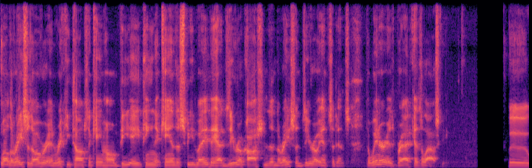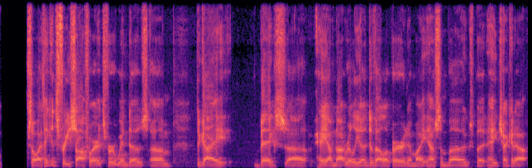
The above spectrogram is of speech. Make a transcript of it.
Well, the race is over, and Ricky Thompson came home P18 at Kansas Speedway. They had zero cautions in the race and zero incidents. The winner is Brad Keselowski. Boo. So I think it's free software. It's for Windows. Um, the guy begs, uh, "Hey, I'm not really a developer, and it might have some bugs, but hey, check it out."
